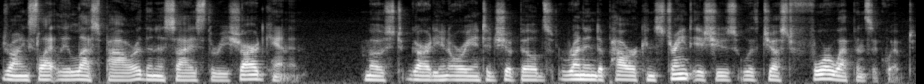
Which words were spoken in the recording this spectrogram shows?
drawing slightly less power than a size 3 shard cannon. Most Guardian-oriented ship builds run into power constraint issues with just four weapons equipped,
